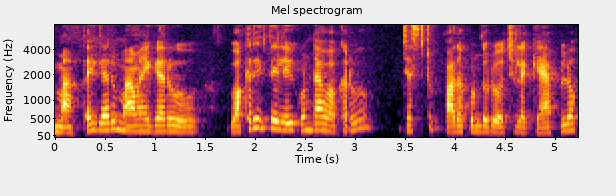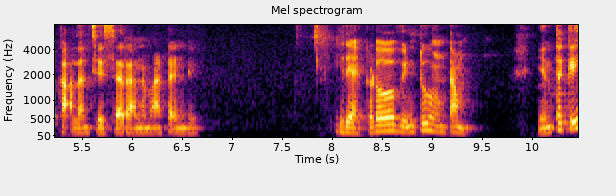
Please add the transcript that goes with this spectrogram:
మా అత్తయ్య గారు మామయ్య గారు ఒకరికి తెలియకుండా ఒకరు జస్ట్ పదకొండు రోజుల గ్యాప్లో కాలం చేశారనమాట అండి. ఇది ఎక్కడో వింటూ ఉంటాం. ఇంతకీ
